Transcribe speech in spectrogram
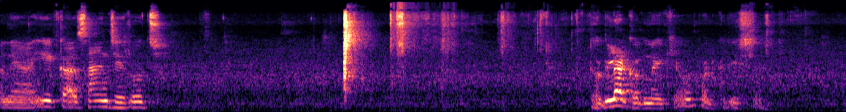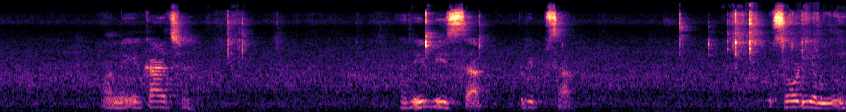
અને આ એક આ સાંજે રોજ ઢગલા કરી નાખ્યા પણ ક્રિશન અને એક આ છે. રીબી સાપ રીપ સાપ. સોડિયમની.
